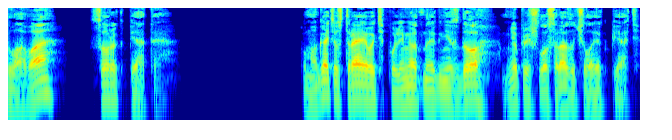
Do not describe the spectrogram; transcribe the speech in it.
Глава 45. Помогать устраивать пулеметное гнездо мне пришло сразу человек пять.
